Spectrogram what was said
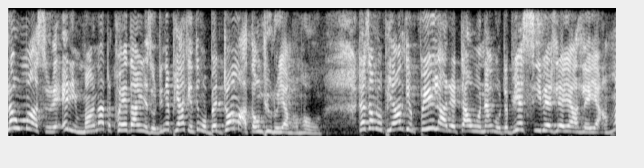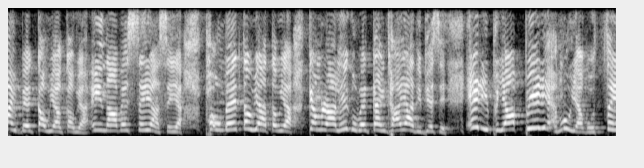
လုံးမဆိုရဲအဲ့ဒီမာနတခွဲတိုင်းနေဆိုဒီနေ့ဘုရားခင်တင့်ကိုဘယ်တော့မှအသုံးပြုလို့ရမှာမဟုတ်ဘူးဒါကြောင့်မလို့ဘုရားခင်ပေးလာတဲ့တာဝန်တိုင်းကိုတပြက်စီးပဲလှဲရလှဲရအမိုက်ပဲကောက်ရကောက်ရအိမ်သာပဲဆေးရဆေးရဖုံပဲတောက်ရတောက်ရကင်မရာလေးကိုပဲကင်ထားရသည်ဖြစ်စေအဲ့ဒီဘုရားပေးတဲ့အမှုရာကိုသေ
